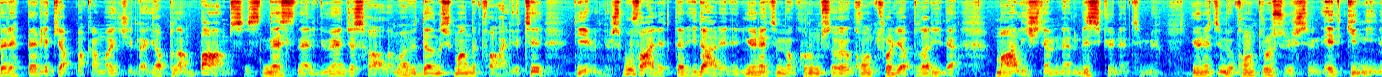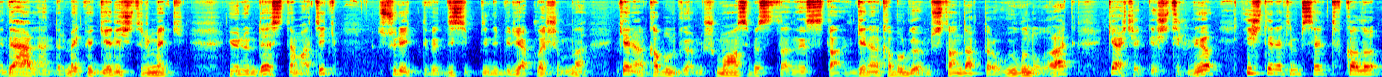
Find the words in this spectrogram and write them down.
ve rehberlik yapmak amacıyla yapılan bağımsız, nesnel güvence sağlama ve danışmanlık faaliyeti diyebiliriz. Bu faaliyetler idarenin yönetim ve kurum e, kontrol yapılarıyla mali işlemlerin risk yönetimi, yönetim ve kontrol süreçlerinin etkinliğini değerlendirmek ve geliştirmek yönünde sistematik sürekli ve disiplinli bir yaklaşımla genel kabul görmüş muhasebe genel kabul görmüş standartlara uygun olarak gerçekleştiriliyor. İş denetim sertifikalı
